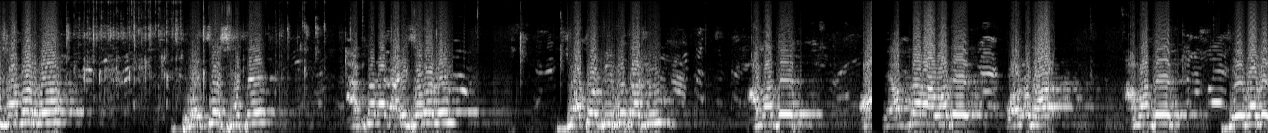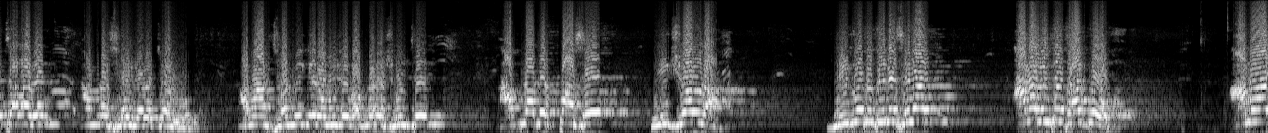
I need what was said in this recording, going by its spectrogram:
আশা করব ধৈর্যের সাথে আপনারা গাড়ি চালাবেন। যত বিপদ আসুক আমাদের আপনারা আমাদের কর্ণধার আমাদের যেভাবে চালাবেন আমরা সেইভাবে চলবো। আমার শ্রমিকের অভিযোগ আপনারা শুনছেন। আপনাদের পাশে ইনশাল্লাহ বিগত দিনে ছিলাম, আগামীতে থাকব। আমার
